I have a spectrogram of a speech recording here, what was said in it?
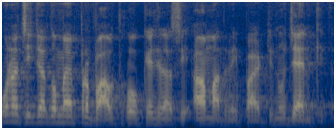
ਉਹਨਾਂ ਚੀਜ਼ਾਂ ਤੋਂ ਮੈਂ ਪ੍ਰਭਾਵਿਤ ਹੋ ਕੇ ਜਿਹੜਾ ਸੀ ਆਮ ਆਦਮੀ ਪਾਰਟੀ ਨੂੰ ਜੁਆਇਨ ਕੀਤਾ।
